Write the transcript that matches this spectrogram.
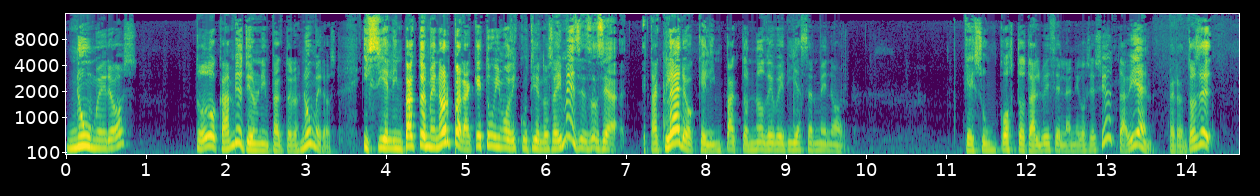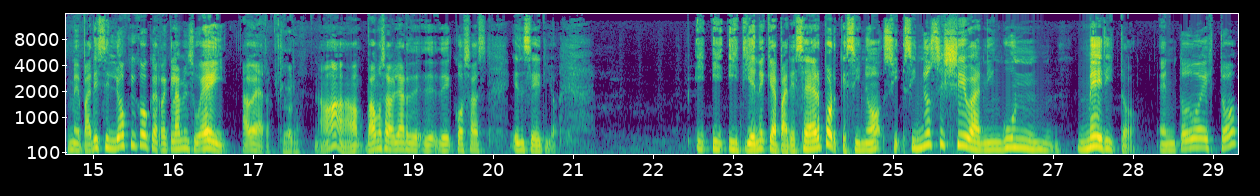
números, todo cambio tiene un impacto en los números. Y si el impacto es menor, ¿para qué estuvimos discutiendo seis meses? O sea, está claro que el impacto no debería ser menor. Que es un costo tal vez en la negociación, está bien. Pero entonces me parece lógico que reclamen su, hey, a ver, Claro. no, vamos a hablar de, de- de cosas en serio. Y, y- y tiene que aparecer porque si no, si, si no se lleva ningún mérito en todo esto,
